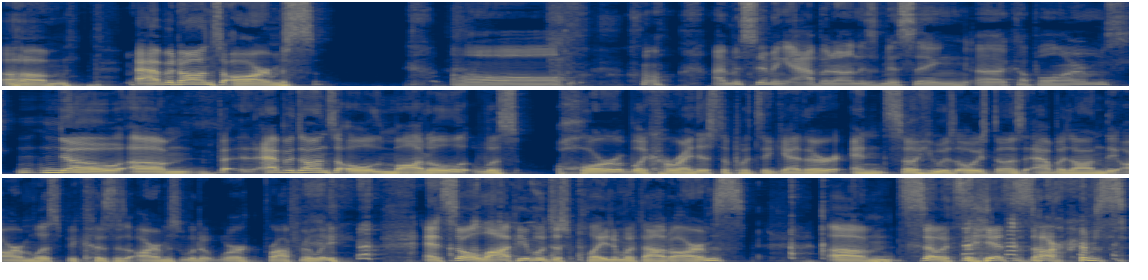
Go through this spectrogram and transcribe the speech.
Um, Abaddon's arms. Oh. I'm assuming Abaddon is missing a couple arms. No, um, Abaddon's old model was horrible, like horrendous to put together, and so he was always known as Abaddon the Armless because his arms wouldn't work properly, and so a lot of people just played him without arms. Um, so it's he has his arms,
